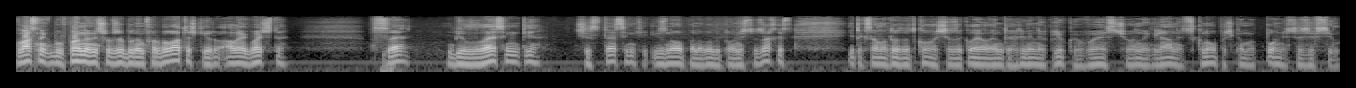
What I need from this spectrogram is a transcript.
Власник був впевнений, що вже будемо фарбувати шкіру, але як бачите, все білесеньке, чистесеньке і знову поновили повністю захист. І так само додатково ще заклеїли антигравійною плівкою весь чорний глянець з кнопочками, повністю зі всім.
